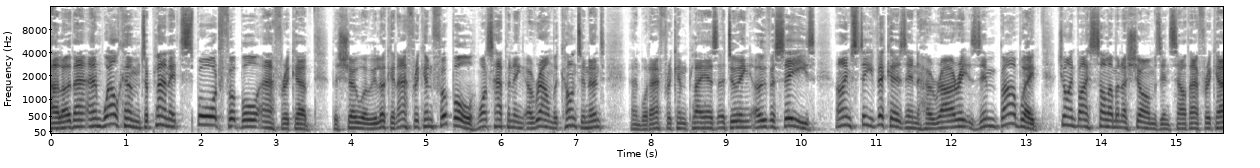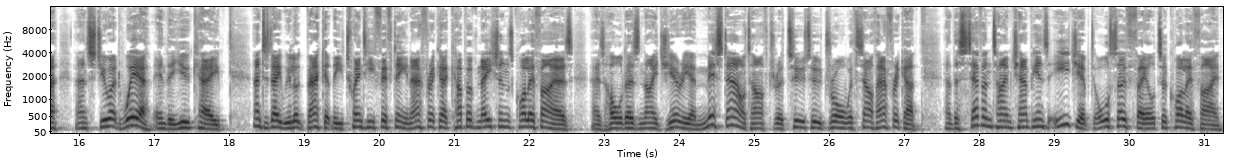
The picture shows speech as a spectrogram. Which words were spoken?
Hello there, and welcome to Planet Sport Football Africa, the show where we look at African football, what's happening around the continent, and what African players are doing overseas. I'm Steve Vickers in Harare, Zimbabwe, joined by Solomon Ashoms in South Africa and Stuart Weir in the UK. And today we look back at the 2015 Africa Cup of Nations qualifiers as holders Nigeria missed out after a 2-2 draw with South Africa, and the seven-time champions Egypt also also failed to qualify.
